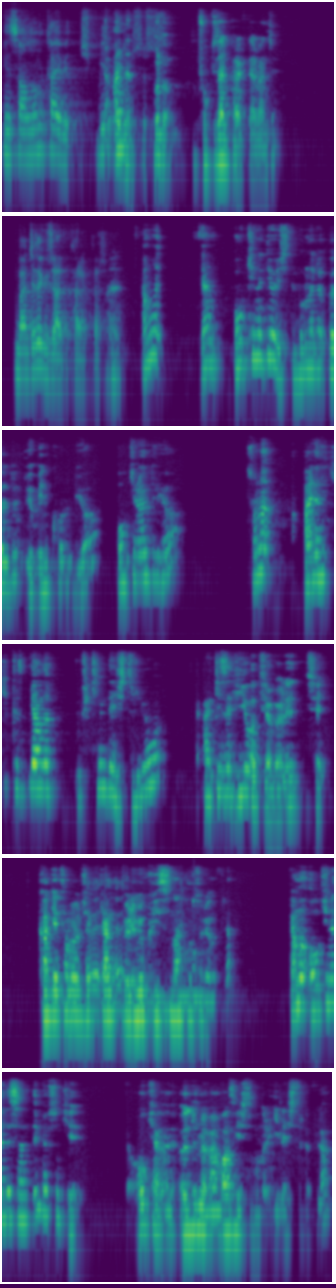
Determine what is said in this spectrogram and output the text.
insanlığını kaybetmiş. Bir aynen. ölümsüz. Burada çok güzel bir karakter bence. Bence de güzel bir karakter. Ama yani Oğuken'e diyor işte bunları öldür diyor, beni koru diyor. Oğuken öldürüyor. Sonra aynadaki kız bir anda fikrini değiştiriyor. Herkese heal atıyor böyle şey. Kage tam ölecekken Evet, evet. ölümün kıyısından kurtarıyor falan. Ama Oğuken'e de sen demiyorsun ki Oğuken hani öldürme ben vazgeçtim bunları iyileştirdi falan.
